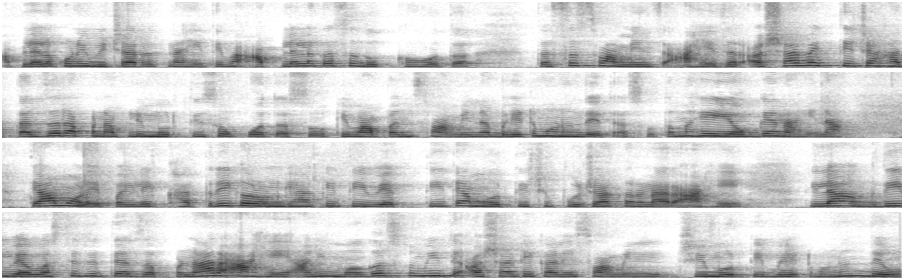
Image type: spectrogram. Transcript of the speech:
आपल्याला कोणी विचारत नाही तेव्हा आपल्याला कसं दुःख होतं? तसं स्वामींचं आहे. जर अशा व्यक्तीच्या हातात जर आपण आपली मूर्ती सोपवत असो किंवा आपण स्वामींना भेट म्हणून देत असो तर मग हे योग्य नाही ना? त्यामुळे पहिले खात्री करून घ्या की ती व्यक्ती त्या मूर्तीची पूजा करणार आहे तिला अगदी व्यवस्थितरित्या जपणार आहे आणि मगच तुम्ही अशा ठिकाणी स्वामींची मूर्ती भेट म्हणून देऊ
